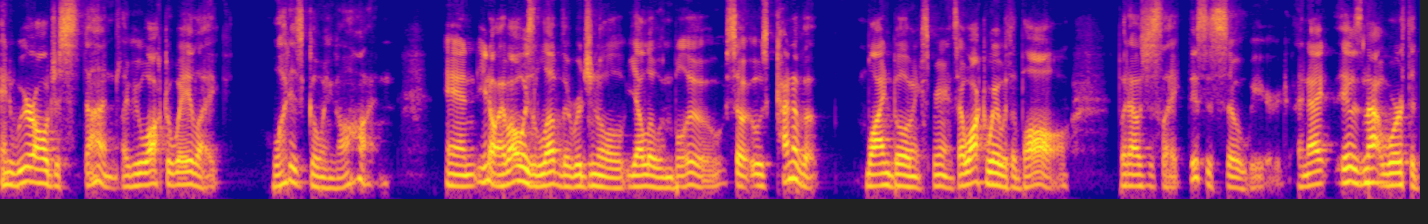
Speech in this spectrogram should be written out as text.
and we were all just stunned like we walked away like what is going on? And you know i've always loved the original yellow and blue so it was kind of a mind-blowing experience. I walked away with a ball but i was just like this is so weird and i it was not worth an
